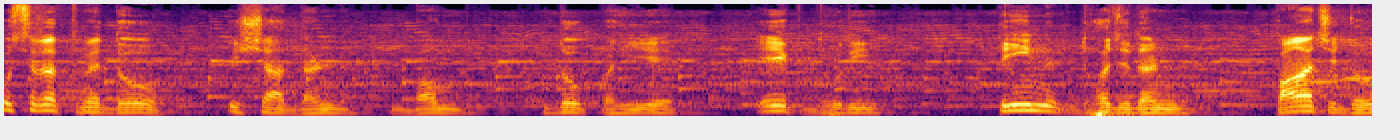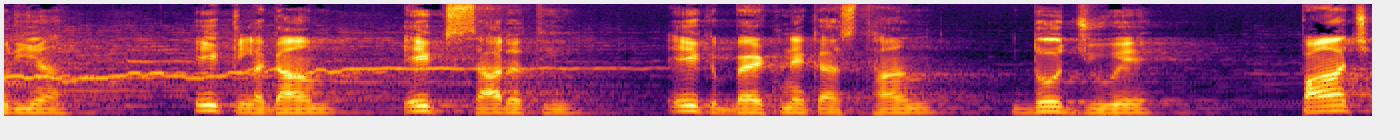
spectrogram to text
उस रथ में दो ईशा दंड बम, दो पहिए, एक धुरी, तीन ध्वजदंड, पाँच डोरियाँ, एक लगाम, एक सारथी, एक बैठने का स्थान, दो जुए, पाँच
